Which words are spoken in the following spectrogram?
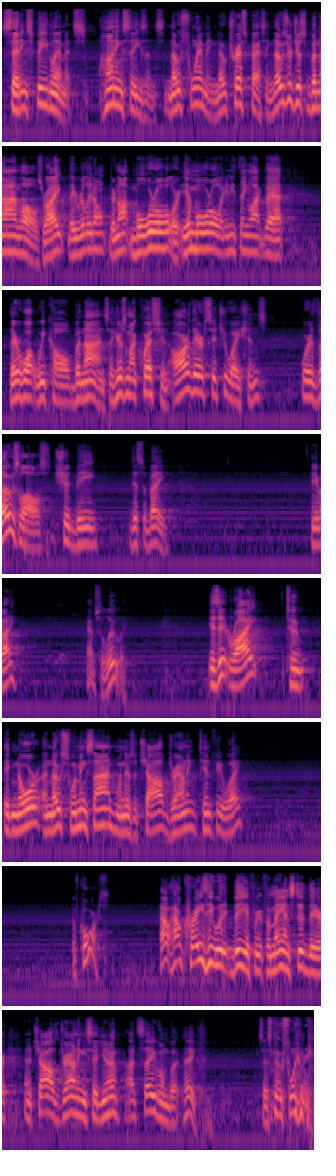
setting speed limits, hunting seasons, no swimming, no trespassing. Those are just benign laws, right? They really don't, they're not moral or immoral or anything like that. They're what we call benign. So here's my question Are there situations where those laws should be disobeyed? Anybody? Absolutely. Is it right to ignore a no swimming sign when there's a child drowning 10 feet away? Of course. How, how crazy would it be if, if a man stood there and a child's drowning? He said, You know, I'd save them, but hey, it says no swimming.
